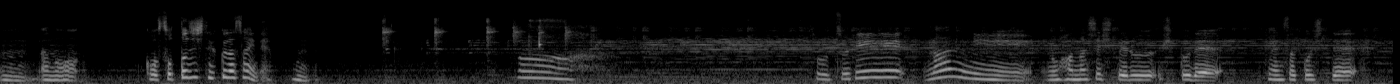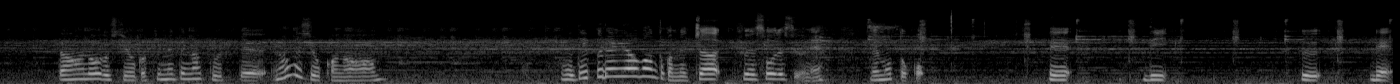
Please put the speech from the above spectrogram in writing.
うん。あのこうそっとじしてくださいね。うん。あ。そう次何の話してる人で検索してダウンロードしようか決めてなくって何にしようかな。レディープレイヤー1とかめっちゃ増えそうですよね。メモっとこレディプレ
